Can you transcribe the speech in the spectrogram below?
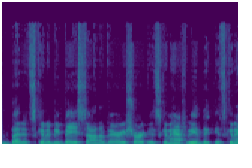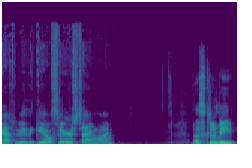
but it's going to be based on a very short. It's going to have to be the. It's going to have to be the Gale Sayers timeline. That's going to be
